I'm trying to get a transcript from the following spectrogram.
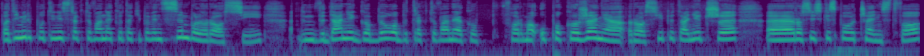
Władimir Putin jest traktowany jako taki pewien symbol Rosji. Wydanie go byłoby traktowane jako forma upokorzenia Rosji. Pytanie, czy e, rosyjskie społeczeństwo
